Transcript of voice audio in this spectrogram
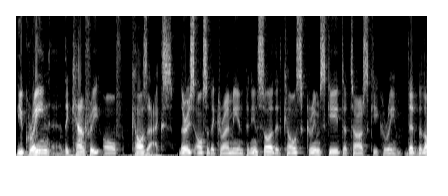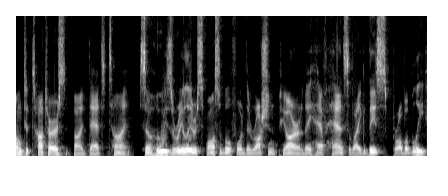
Ukraine, the country of Cossacks. There is also the Crimean Peninsula that calls Krymsky Tatarsky Krim, that belonged to Tatars by that time. So who is really responsible for the Russian PR? They have hands like this, probably.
